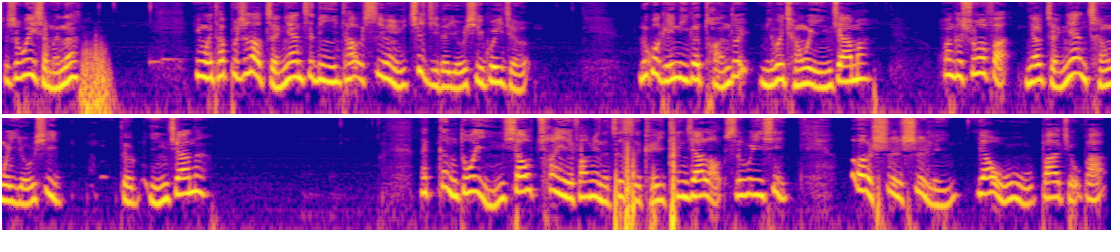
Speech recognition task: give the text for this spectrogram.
这是为什么呢？因为他不知道怎样制定一套适用于自己的游戏规则。如果给你一个团队，你会成为赢家吗？换个说法，你要怎样成为游戏的赢家呢？那更多营销创业方面的知识，可以添加老师微信：二四四零幺五五八九八，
